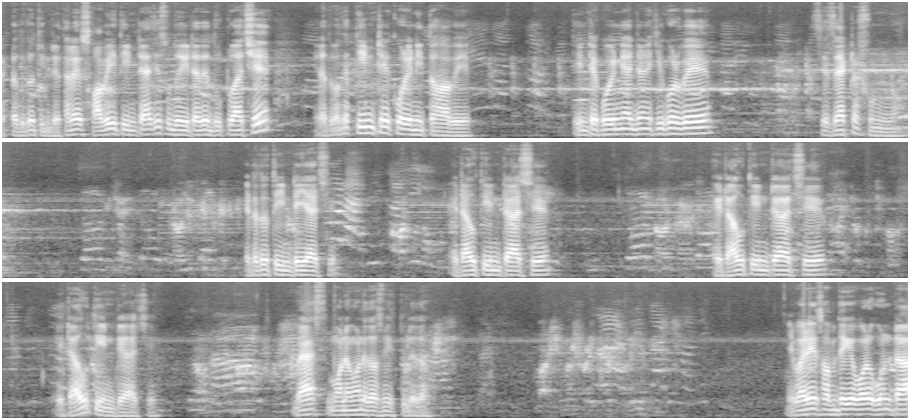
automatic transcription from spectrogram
একটা দুটো তিনটে। তাহলে সবই তিনটে আছে, শুধু এটাতে দুটো আছে এটা তোমাকে তিনটে করে নিতে হবে। তিনটে করে নেওয়ার জন্য কী করবে? শেষে একটা শূন্য। এটা তো তিনটেই আছে। এটাও তিনটে আছে। এটাও তিনটে আছে। এটাও তিনটে আছে। ব্যাস, মনে মনে দশমিক তুলে দাও। এবারে সব থেকে বড় কোনটা?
